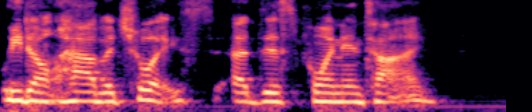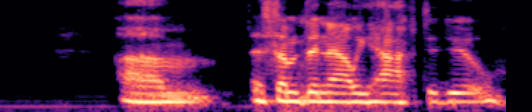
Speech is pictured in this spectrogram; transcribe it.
we don't have a choice at this point in time um, it's something that we have to do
